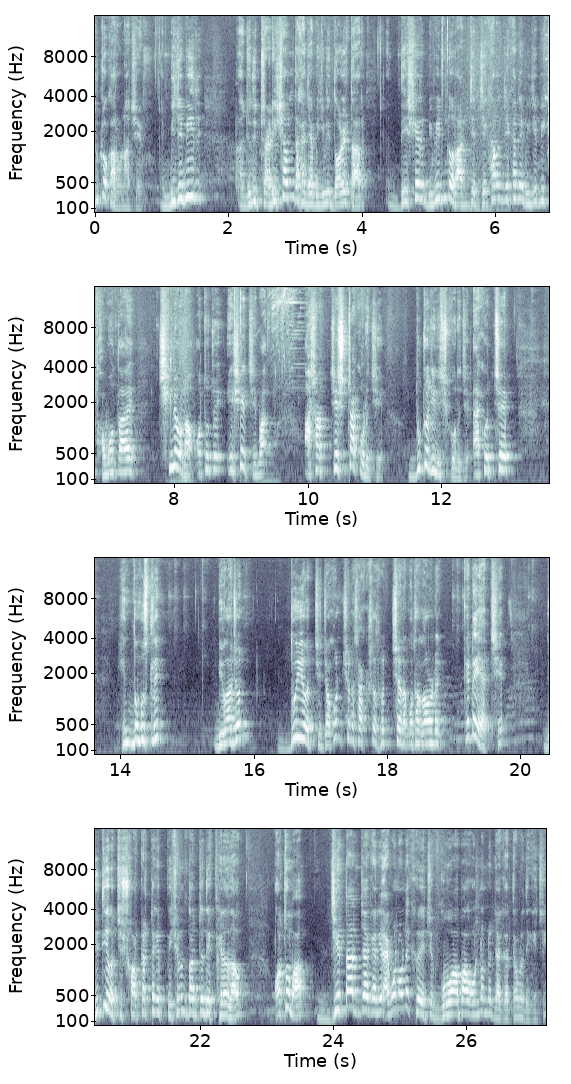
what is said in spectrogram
দুটো কারণ আছে। বিজেপির, যদি ট্র্যাডিশন দেখা যায়, বিজেপি দলটার, দেশের বিভিন্ন রাজ্যে যেখানে যেখানে বিজেপি ক্ষমতায় ছিল না, অথচ এসেছে বা আসার চেষ্টা করেছে, দুটো জিনিস করেছে। এক হচ্ছে হিন্দু মুসলিম বিভাজন দুই হচ্ছে, যখন সেটা সাকসেস হচ্ছে না, কোথাও কারণে কেটে যাচ্ছে, দ্বিতীয় হচ্ছে, সরকারটাকে পেছনের দরজা দিয়ে ফেলে দাও, অথবা জেতার জায়গায় এমন অনেক হয়েছে, গোয়া বা অন্যান্য জায়গাতে আমরা দেখেছি,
